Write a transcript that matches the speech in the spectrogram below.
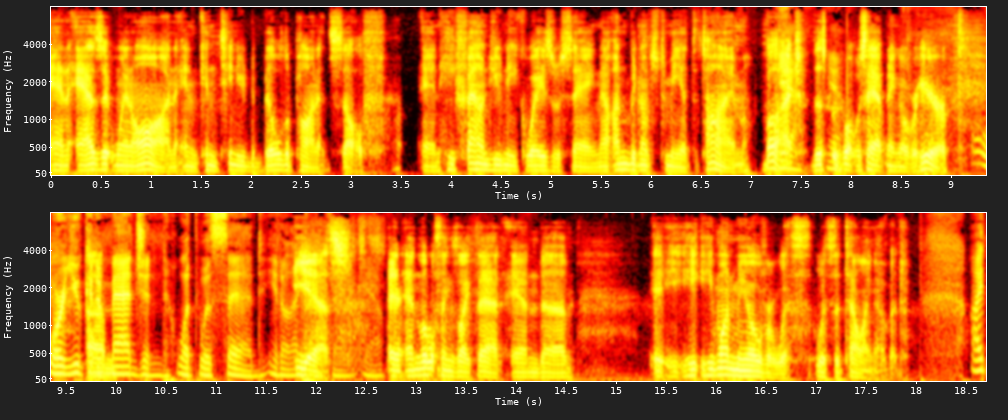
And as it went on and continued to build upon itself, and he found unique ways of saying, now, unbeknownst to me at the time, but Yeah, this yeah. is what was happening over here. Or you can Um, imagine what was said. You know. that kind of Yes, yeah. and, and little things like that. And uh, he, he won me over with, with the telling of it. I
